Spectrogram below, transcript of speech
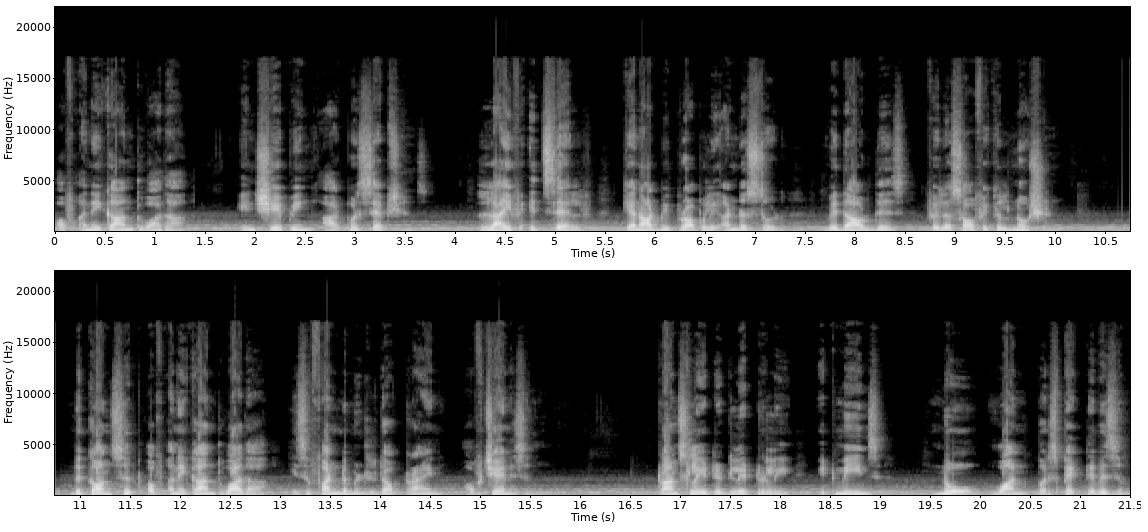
of Anekantvada in shaping our perceptions. Life itself cannot be properly understood without this philosophical notion. The concept of Anekantvada is a fundamental doctrine of Jainism. Translated literally, it means no one perspectivism,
